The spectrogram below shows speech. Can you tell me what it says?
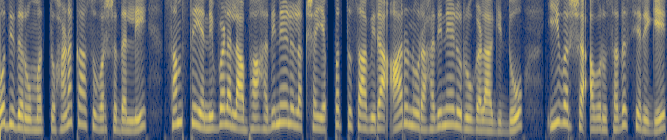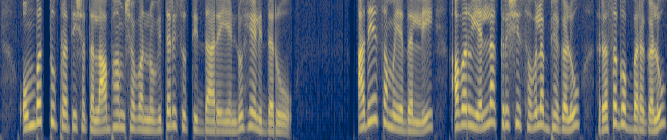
ಓದಿದರು ಮತ್ತು ಹಣಕಾಸು ವರ್ಷದಲ್ಲಿ ಸಂಸ್ಥೆಯ ನಿವ್ವಳ ಲಾಭ ಹದಿನೇಳು ಲಕ್ಷ ಎಪ್ಪತ್ತು ಸಾವಿರ ಆರುನೂರ ಹದಿನೇಳು ರೂಗಳಾಗಿದ್ದು, ಈ ವರ್ಷ ಅವರು ಸದಸ್ಯರಿಗೆ ಒಂಬತ್ತು ಪ್ರತಿಶತ ಲಾಭಾಂಶವನ್ನು ವಿತರಿಸುತ್ತಿದ್ದಾರೆ ಎಂದು ಹೇಳಿದ್ದರು ಅದೇ ಸಮಯದಲ್ಲಿ ಅವರು ಎಲ್ಲ ಕೃಷಿ ಸೌಲಭ್ಯಗಳು, ರಸಗೊಬ್ಬರಗಳು,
